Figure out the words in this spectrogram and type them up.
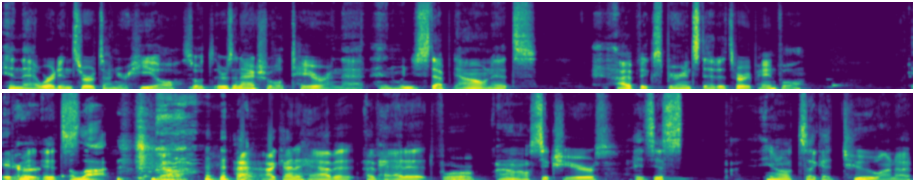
in that where it inserts on your heel. So there's an actual tear in that, and when you step down, it's I've experienced it. It's very painful. It hurt it's, a lot. yeah, I, I kind of have it. I've had it for I don't know six years. It's just you know it's like a two on a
